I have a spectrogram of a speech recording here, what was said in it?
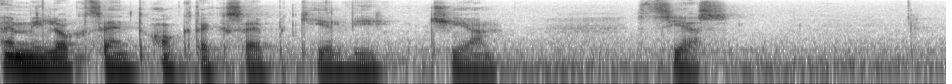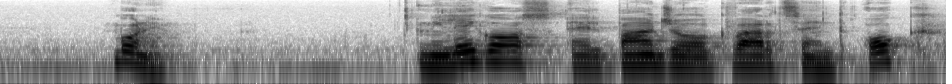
en 1887 kiel vi ciam scias. Bone mi legos el pagio quartcent hoc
